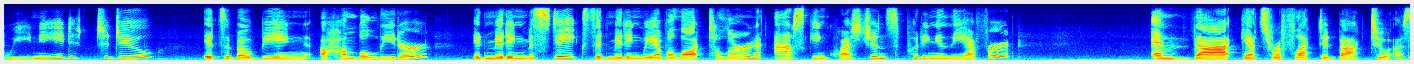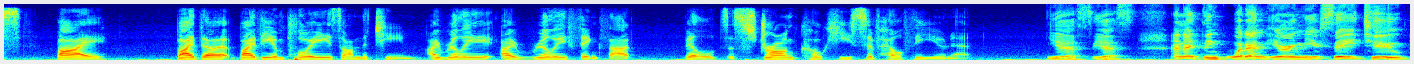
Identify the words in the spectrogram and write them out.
we need to do. It's about being a humble leader, admitting mistakes, admitting we have a lot to learn, asking questions, putting in the effort. And that gets reflected back to us by by the by the employees on the team. I really I really think that builds a strong, cohesive, healthy unit. Yes, yes. And I think what I'm hearing you say too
